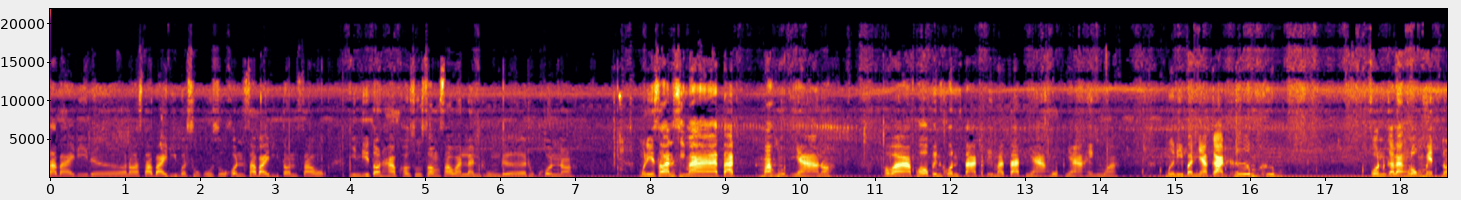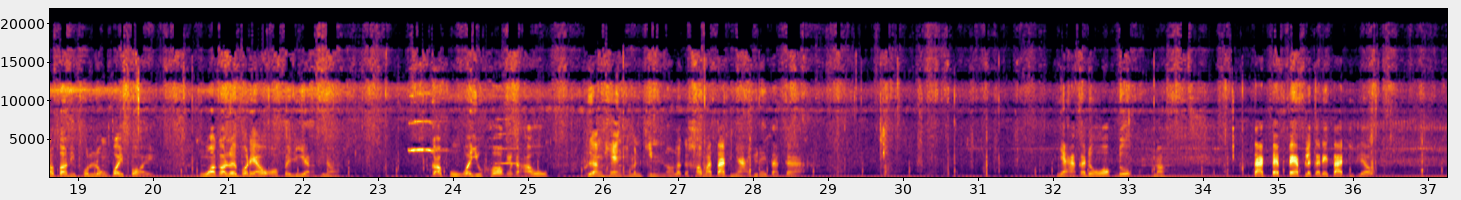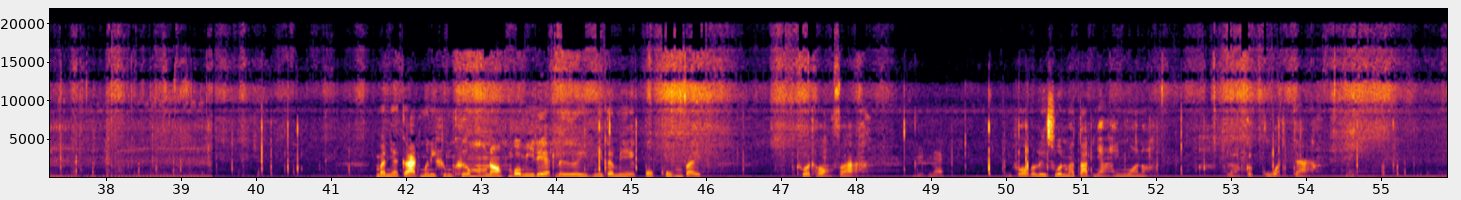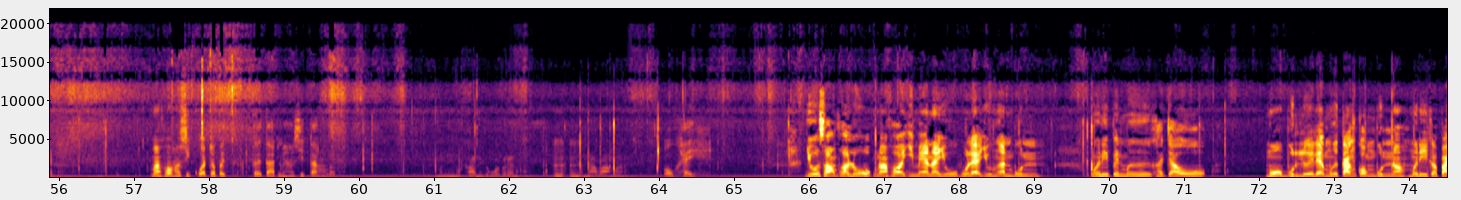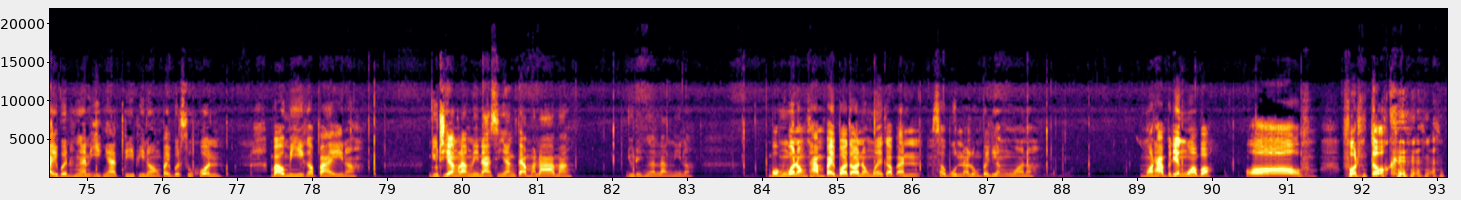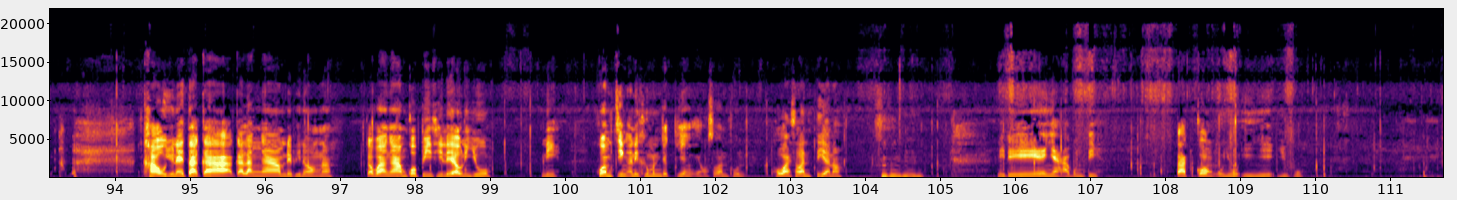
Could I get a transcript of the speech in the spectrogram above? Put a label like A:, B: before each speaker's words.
A: สบายดีเด้อเนาะสบายดีเบิดสู้หูสู้ขนสบายดีตอนเศร้า ยินดีตอนหาบเขาสู่สองสาวันลันถุงเด้อทุกคนเนาะมือนี้ซ้อนสิมาตัดมาหุบหญ้าเนาะเพราะว่าพ่อเป็นคนตัดเดี๋ยวมาตัดหญ้าหุบหญ้าให้งัวมือนี้บรรยากาศครึมครึมฝนกำลังลงเม็ดเนาะตอนนี้ฝนลงปล่อยๆงัวก็เลยบ่ได้เอาออกไปเลี้ยงพี่น้องก็เอาปลูกไว้อยู่คอกแล้วก็เอาเพื่องแห้งให้มันกินเนาะแล้วก็เขามาตัดหญ้าอยู่ในตะกร้า หญ้ากระโดกดกเนาะตัดแป๊บๆแล้วก็ได้ตัดอีกแล้วบรรยากาศมือนี้ครึมๆเนาะบ่มีแดดเลย มีแต่เมฆปกคลุมไป ทั่วท้องฟ้า
B: นี่พี่น้อง
A: พี่พ่อก็เลยชวนมาตัดหญ้าให้งัวเนาะแล้วก็กวดจ้านี่มาพอเขาสิกวดจะไปไปตัดไหม่เขาสิตังไว้
B: มันมีหมดคันในกระบวยไปได้นะครับ
A: อืมอืม
B: มันยาวางเลยนะ
A: โอเค อยู่สองพอลูกเนาะพออีแม่น่ะอยู่ผู้แหละอยู่เฮือนบุญ มือนี้เป็นมือเข้าเจ้าโม่บุญเลยแหละ มือตั้งกองบุญเนาะมือนี้ก็ไปเบิ้เฮือนอีกญาติพี่น้องไปเบิดสุคน เบาหมีก็ไปเนาะอยู่เทียงหลังนี่นะสิยังแต่มาลามั้งอยู่ในเฮือนหลังนี่เนาะบ่หัวาน้องทำไปบ่ตอนน้องเมยกับอันเสาบุญนะลงไปเลี้ยงงัวเนาะหมอทำไปเลี้ยงงัวบ่ โอ้ฝนตก เขาอยู่ในตะกร้ากำลังงามเด้พี่น้องนะก็ว่างามกว่าปีที่แล้วนี่อยู่ นี่ ความจริงอันนี้คือมันอยากเพียงแอวสวรรค์พุ่น เพราะว่าสวรรค์เตี้ยเนาะ นี่เด้หยาบึงติ ตัดกล่องอุยุอีนี่อยู่ผู้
